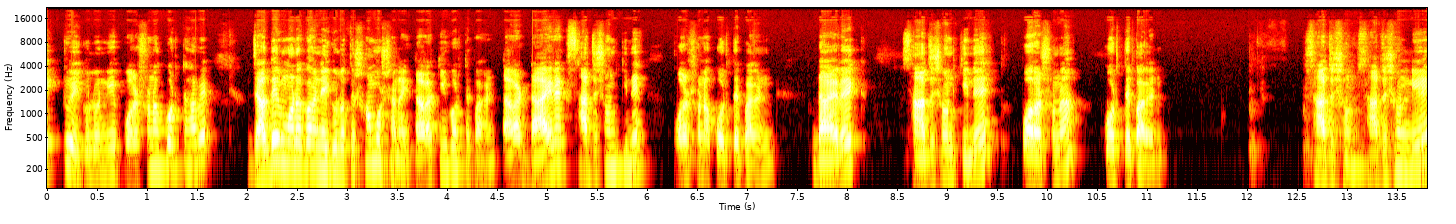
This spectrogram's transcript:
একটু এগুলো নিয়ে পড়াশোনা করতে হবে। যাদের মনে করেন এগুলোতে সমস্যা নাই, তারা কি করতে পারেন? তারা ডাইরেক্ট সাজেশন কিনে পড়াশোনা করতে পারেন। ডাইরেক্ট সাজেশন কিনে পড়াশোনা করতে পারেন। সাজেশন সাজেশন নিয়ে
